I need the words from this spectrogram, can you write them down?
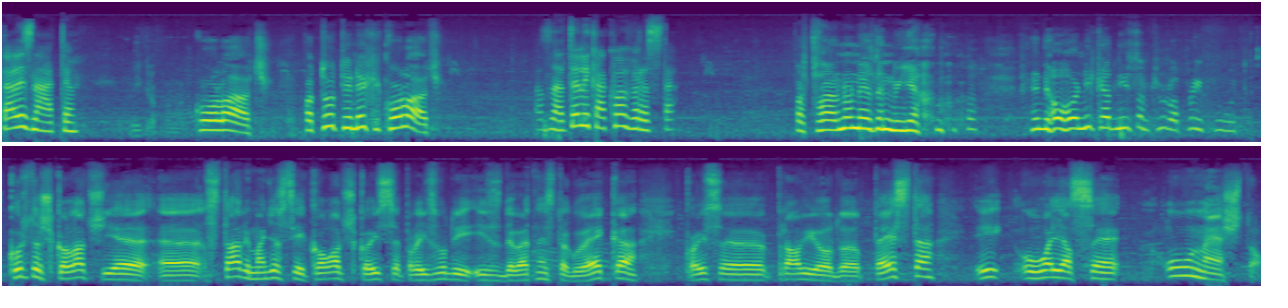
Da li znate? Mikrofon. Kolač. Pa to ti je neki kolač. A znate li kakva vrsta? Pa stvarno ne znam ja. No, ovo nikad nisam čula prvi put. Kurtoš kolač je e, stari mađarski kolač koji se proizvodi iz 19. veka, koji se pravi od testa i uvalja se u nešto.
